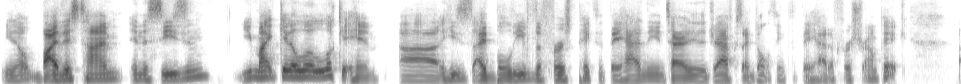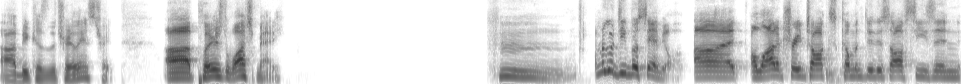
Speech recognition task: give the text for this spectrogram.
you know by this time in the season you might get a little look at him uh, he's i believe the first pick that they had in the entirety of the draft because i don't think that they had a first round pick uh, because of the trey lance trade uh, players to watch maddie Hmm. I'm gonna go Deebo Samuel. Uh, a lot of trade talks coming through this offseason.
